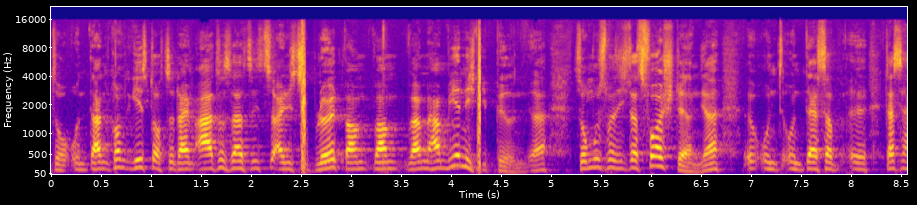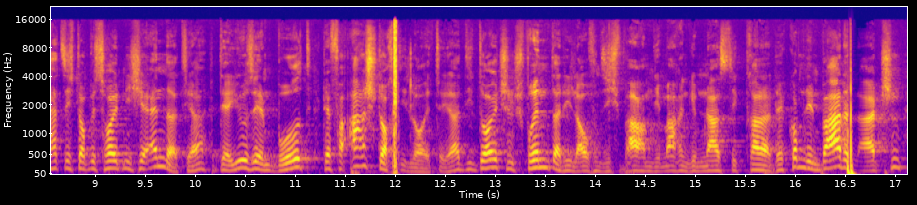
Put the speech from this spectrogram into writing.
so und dann komm, gehst doch zu deinem Arzt und sagst, bist du eigentlich zu blöd? Warum, warum, warum, haben wir nicht die Pillen? Ja? So muss man sich das vorstellen, ja. Und, und deshalb, äh, das hat sich doch bis heute nicht geändert, ja. Der Usain Bolt, der verarscht doch die Leute, ja. Die deutschen Sprinter, die laufen sich warm, die machen Gymnastik, tralala. Der kommt in Badelatschen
